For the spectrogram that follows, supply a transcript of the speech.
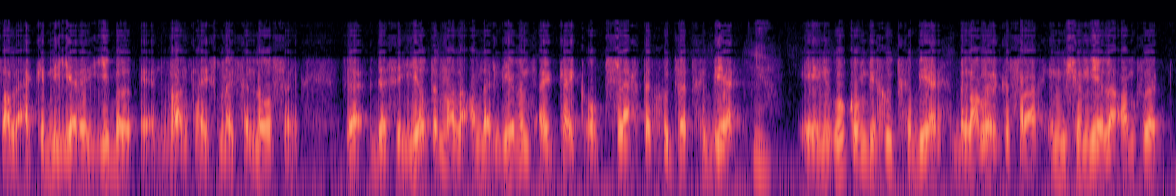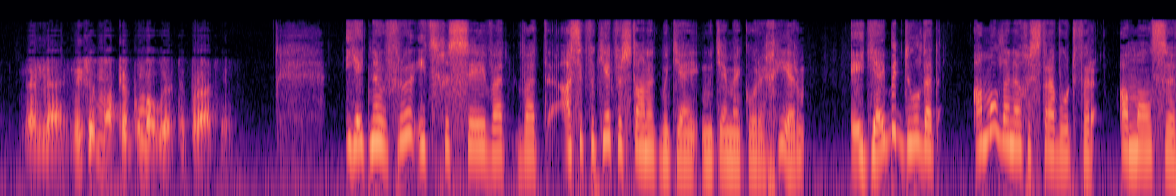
sal ek in die Here jubel want hy is my verlossing. So dis 'n heeltemal 'n ander lewensuitkyk op slegte goed wat gebeur. Ja. en hoekom die goed gebeur? Belangrike vraag emosionele antwoord en uh, nie so maklik om daaroor te praat nie. Jy het nou vroeër iets gesê wat wat as ek verkeerd verstaan het moet jy moet jy my korrigeer. Het jy bedoel dat almal dan nou gestraf word vir almal se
